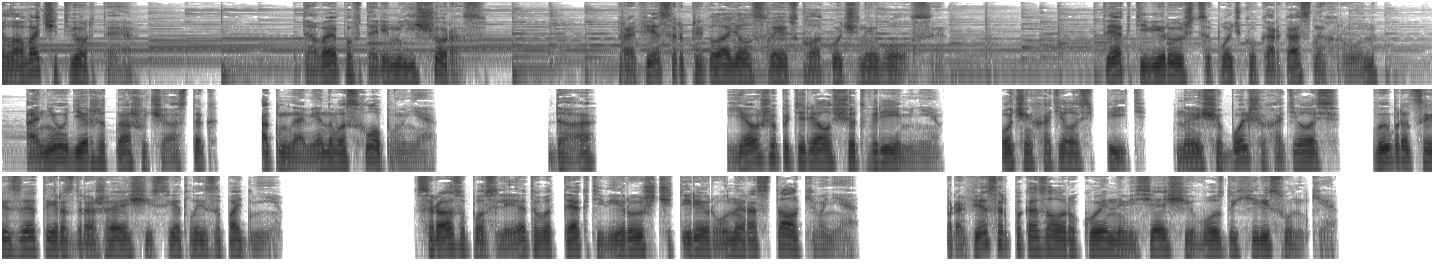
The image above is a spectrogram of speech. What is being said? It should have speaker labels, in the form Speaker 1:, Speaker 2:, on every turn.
Speaker 1: Глава четвертая. Давай повторим еще раз. Профессор пригладил свои всклокоченные волосы. Ты активируешь цепочку каркасных рун, они удержат наш участок от мгновенного схлопывания. Да. Я уже потерял счет времени. Очень хотелось пить, но еще больше хотелось выбраться из этой раздражающей светлой западни. Сразу после этого ты активируешь четыре руны расталкивания. Профессор показал рукой на висящие в воздухе рисунки.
